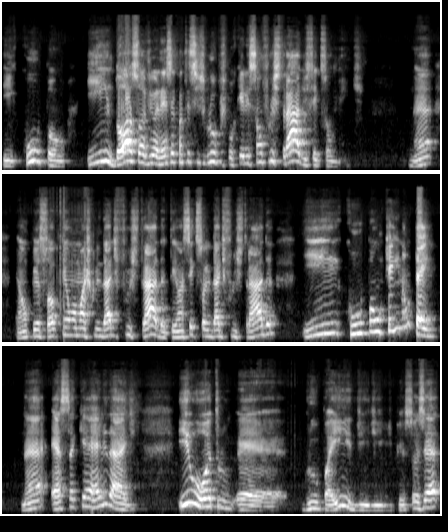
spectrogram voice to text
E culpam e endossam a violência contra esses grupos, porque eles são frustrados sexualmente. Né? É um pessoal que tem uma masculinidade frustrada, tem uma sexualidade frustrada e culpam quem não tem. Né? Essa que é a realidade. E o outro é, grupo aí de, de, de, pessoas é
